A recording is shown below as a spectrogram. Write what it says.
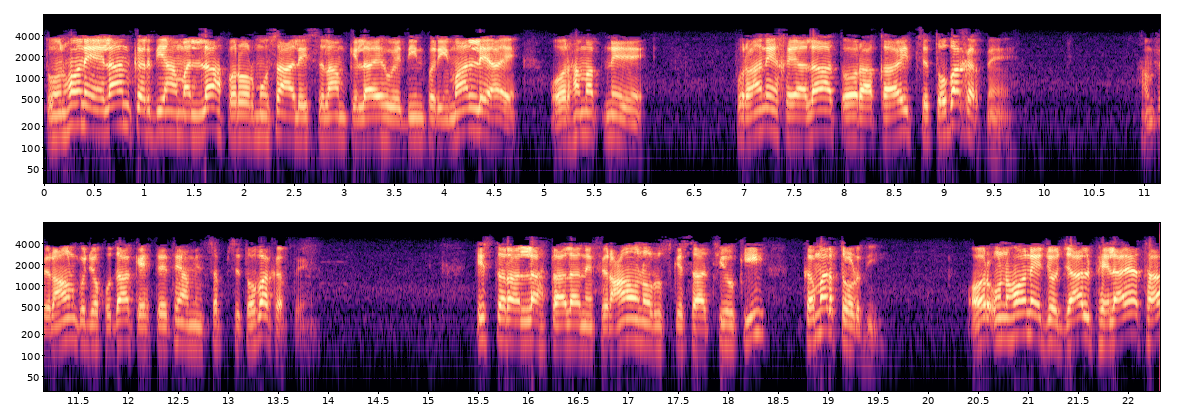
تو انہوں نے اعلان کر دیا، ہم اللہ پر اور موسا علیہ السلام کے لائے ہوئے دین پر ایمان لے آئے اور ہم اپنے پرانے خیالات اور عقائد سے توبہ کرتے ہیں۔ ہم فرعون کو جو خدا کہتے تھے، ہم ان سب سے توبہ کرتے ہیں۔ اس طرح اللہ تعالی نے فرعون اور اس کے ساتھیوں کی کمر توڑ دی اور انہوں نے جو جال پھیلایا تھا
